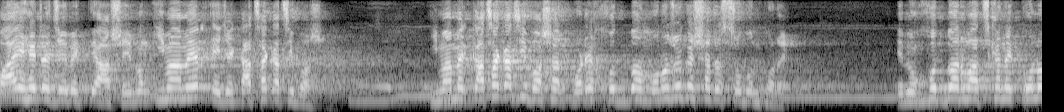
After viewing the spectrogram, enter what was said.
পায়ে হেঁটে যে ব্যক্তি আসে এবং ইমামের এই যে কাছাকাছি বসে, ইমামের কাছাকাছি বসার পরে খুদ্া মনোযোগের সাথে শ্রবণ করে এবং খোদবার মাঝখানে কোনো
